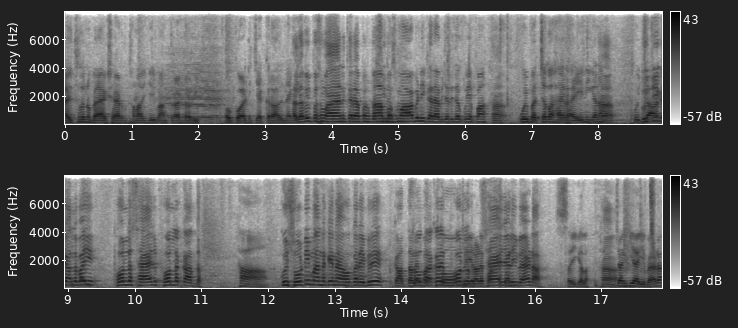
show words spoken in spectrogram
ਇੱਥੇ ਤੁਹਾਨੂੰ ਬੈਕ ਸਾਈਡ ਤੋਂ ਥਣਾ ਦੀ ਜਿਹੜੀ ਬੰਤਰ ਆਰਡਰ ਦੀ ਉਹ ਕੁਆਲਿਟੀ ਚੈੱਕ ਕਰਾ ਦਿੰਦੇ ਹਲਦਾ ਵੀ ਪਸਮਾਇਆ ਨਹੀਂ ਕਰਿਆ ਆਪਾਂ ਹਾਂ ਪਸਮਾ ਵੀ ਨਹੀਂ ਕਰਿਆ ਵਿਚਾਰੀ ਦਾ ਕੋਈ ਆਪਾਂ ਹਾਂ। ਕੋਈ ਬੱਚਾ ਤਾਂ ਹੈ ਹੈ ਹੀ ਨਹੀਂਗਾ ਨਾ। ਹਾਂ। ਦੂਜੀ ਗੱਲ ਬਾਈ ਫੁੱਲ ਸਾਈਜ਼ ਫੁੱਲ ਕੱਦ। ਹਾਂ। ਕੋਈ ਛੋਟੀ ਮੰਨ ਕੇ ਨਾ ਉਹ ਕਰੇ ਵੀਰੇ। ਕੱਦ ਵਾਲੇ ਸੌਦਾ ਪੱਖ ਕਰੇ ਤੋਂ, ਫੁੱਲ ਫੇਰ ਵਾਲੇ ਪੱਖ ਸਾਈਜ਼ ਤੋਂ। ਵਾਲੀ ਵੈੜ ਆ। ਸਹੀ ਗੱਲ ਆ। ਹਾਂ। ਚੰਗੀ ਆ ਗਈ ਬੈੜ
